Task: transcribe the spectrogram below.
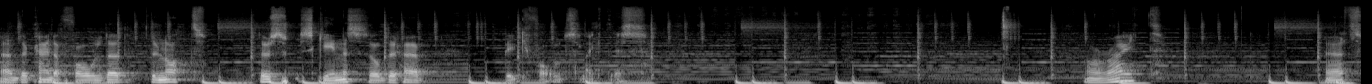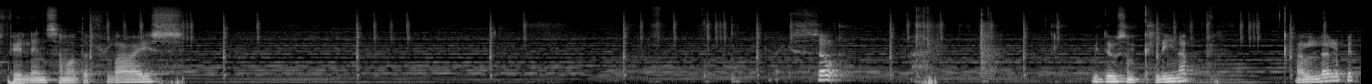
And they're kind of folded, they're not, they're skins, so they have big folds like this. Alright, let's fill in some of the flies. Like so we do some cleanup. A little bit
